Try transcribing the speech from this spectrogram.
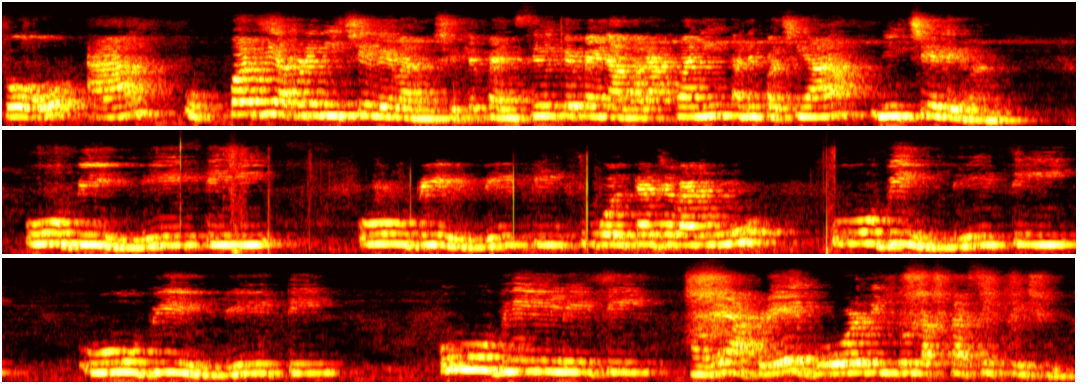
તો આ ઉપરથી આપણે નીચે લેવાનું છે, એટલે પેન્સિલ કે પેન આમાં રાખવાની અને પછી આ નીચે લેવાનું. ઊભી લીટી ઊભી લીટી. બોલતા જવાનું? ઊભી લીટી ઊભી લીટી ઊભી લીટી. હવે આપણે ગોળ બિંદુ લખતા શીખીશું.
